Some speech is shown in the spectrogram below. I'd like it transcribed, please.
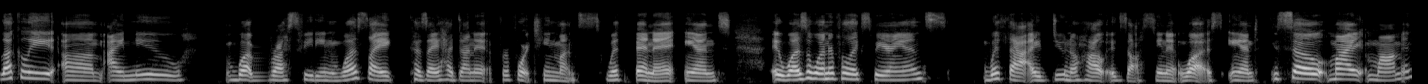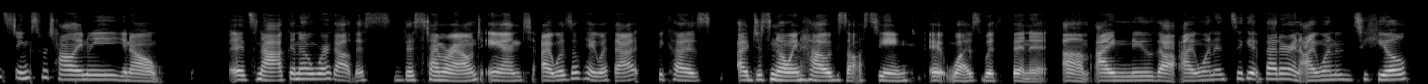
luckily, um, I knew what breastfeeding was like because I had done it for 14 months with Bennett, and it was a wonderful experience. With that, I do know how exhausting it was. And so my mom instincts were telling me, you know, it's not going to work out this this time around and i was okay with that because i just knowing how exhausting it was with bennett um, i knew that i wanted to get better and i wanted to heal.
